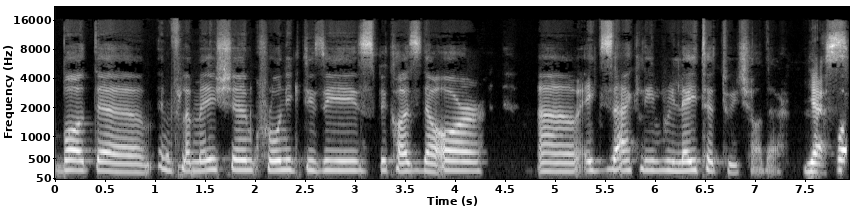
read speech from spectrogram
but the inflammation, chronic disease, because they are uh, exactly related to each other. Yes. But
